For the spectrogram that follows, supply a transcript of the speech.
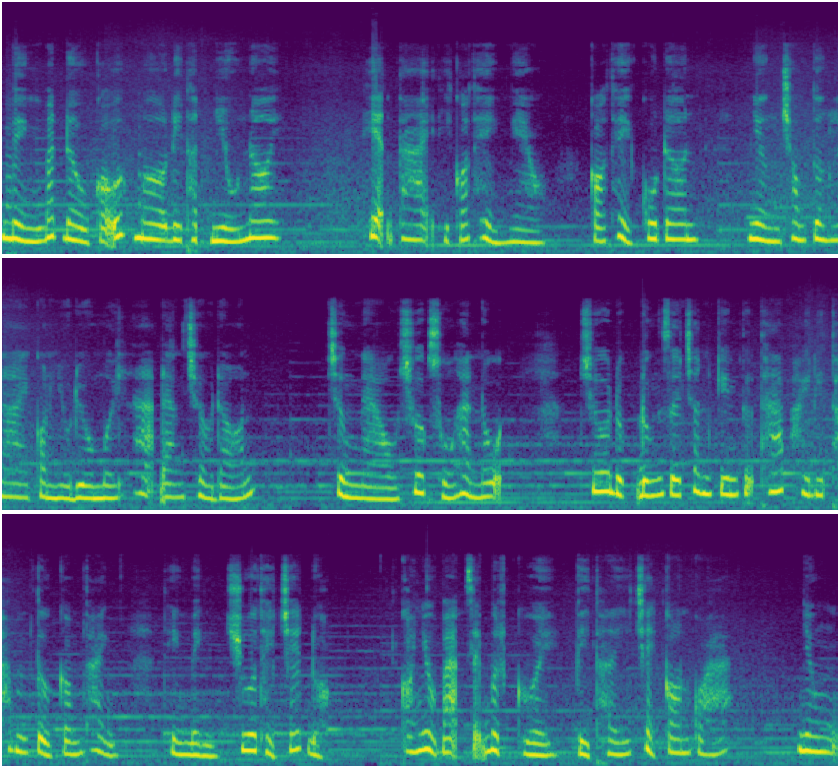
mình bắt đầu có ước mơ đi thật nhiều nơi. Hiện tại thì có thể nghèo, có thể cô đơn, nhưng trong tương lai còn nhiều điều mới lạ đang chờ đón. Chừng nào chưa xuống hà nội, chưa được đứng dưới chân kim tự tháp hay đi thăm tử cấm thành thì mình chưa thể chết được. Có nhiều bạn sẽ bật cười vì thấy trẻ con quá. Nhưng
